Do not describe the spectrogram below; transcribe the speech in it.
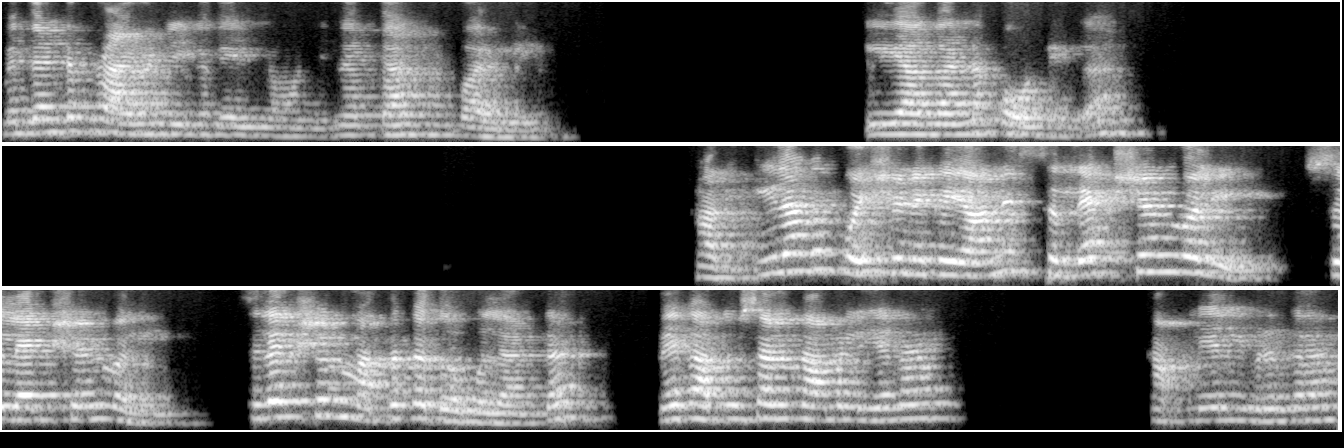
මෙතනට priority එක දෙන්න ඕනේ. නැත්නම් බලන්න. ලියා ගන්න කෝඩ් එක. හරි ඊළඟ question එක යන්නේ selection වලින්. selection වලින්. selection මතකද ඔයගලන්ට? මේක අකුසල තාම ලියනවා. ලියලා ඉවර කරන්න.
